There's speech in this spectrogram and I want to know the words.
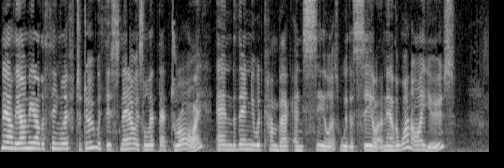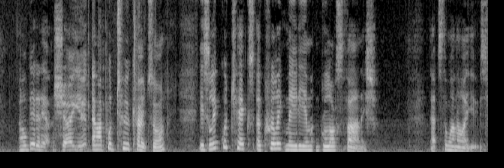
now the only other thing left to do with this now is let that dry and then you would come back and seal it with a sealer now the one I use I'll get it out and show you and I put two coats on is Liquitex acrylic medium gloss varnish that's the one I use.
